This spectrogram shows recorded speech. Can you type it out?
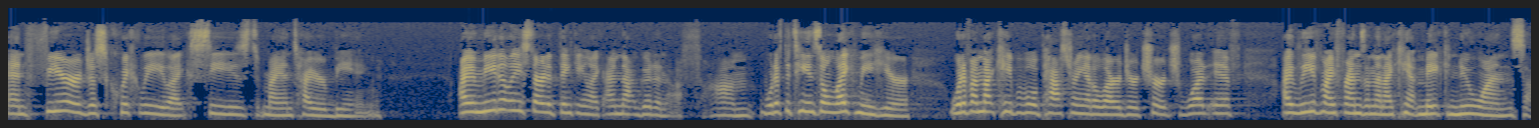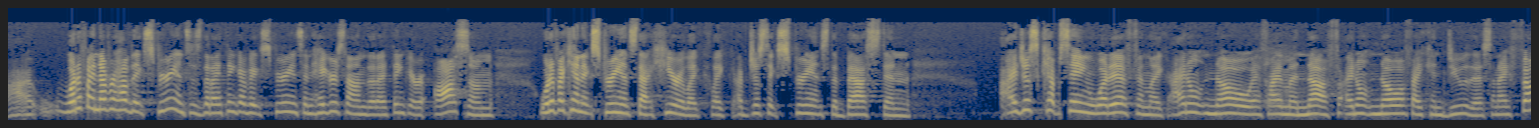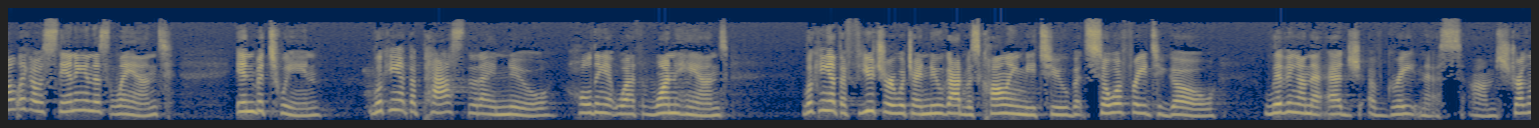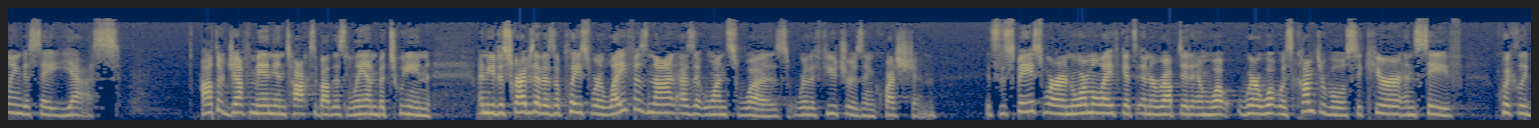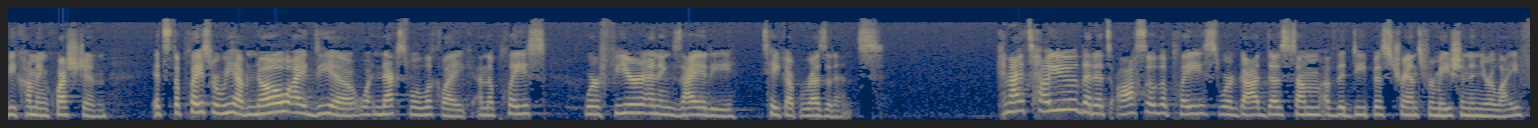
And fear just quickly like seized my entire being. I immediately started thinking like I'm not good enough. Um, what if the teens don't like me here? What if I'm not capable of pastoring at a larger church? What if I leave my friends and then I can't make new ones? Uh, what if I never have the experiences that I think I've experienced in Hagerstown that I think are awesome? What if I can't experience that here? Like, like I've just experienced the best and I just kept saying, what if? And like, I don't know if I'm enough. I don't know if I can do this. And I felt like I was standing in this land in between, looking at the past that I knew, holding it with one hand, looking at the future, which I knew God was calling me to, but so afraid to go, living on the edge of greatness, um, struggling to say yes. Author Jeff Manion talks about this land between, and he describes it as a place where life is not as it once was, where the future is in question. It's the space where our normal life gets interrupted and what, where what was comfortable, secure, and safe quickly become in question. It's the place where we have no idea what next will look like, and the place where fear and anxiety take up residence. Can I tell you that it's also the place where God does some of the deepest transformation in your life?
